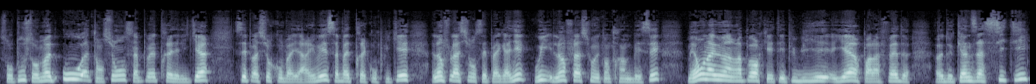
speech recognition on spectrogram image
sont tous en mode ou attention, ça peut être très délicat, c'est pas sûr qu'on va y arriver, ça va être très compliqué. L'inflation, c'est pas gagné. Oui, l'inflation est en train de baisser, mais on a eu un rapport qui a été publié hier par la Fed euh, de Kansas City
